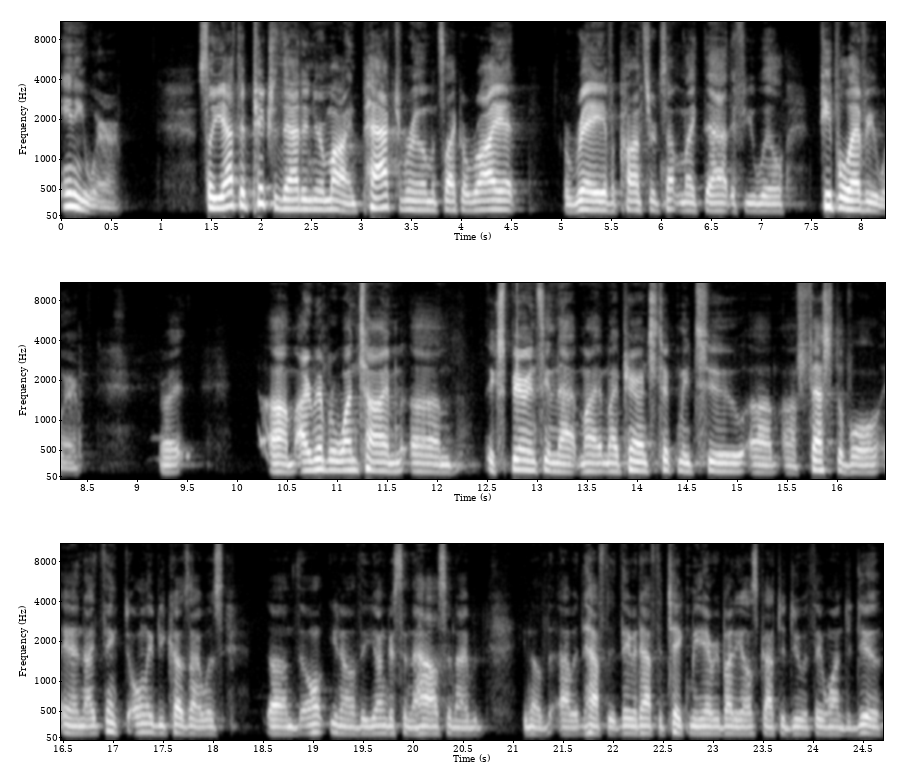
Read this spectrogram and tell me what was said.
anywhere. So you have to picture that in your mind. Packed room, it's like a riot, a rave, a concert, something like that, if you will. People everywhere, right? Um, I remember one time um, experiencing that. My, my parents took me to um, a festival, and I think only because I was, um, the, you know, the youngest in the house, and I would, you know, I would have to, they would have to take me. Everybody else got to do what they wanted to do.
